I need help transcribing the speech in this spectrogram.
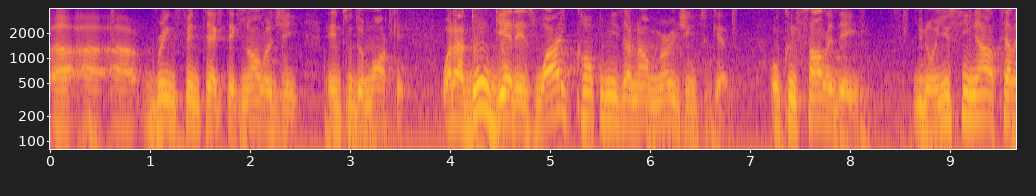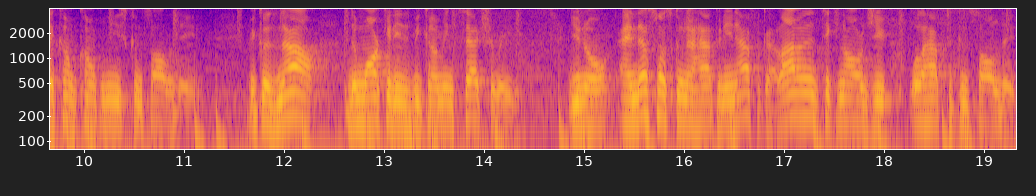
uh, uh, uh, bring fintech technology into the market. What I don't get is why companies are now merging together or consolidating. You know, you see now telecom companies consolidating because now the market is becoming saturated you know, and that's what's going to happen in Africa. A lot of the technology will have to consolidate.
